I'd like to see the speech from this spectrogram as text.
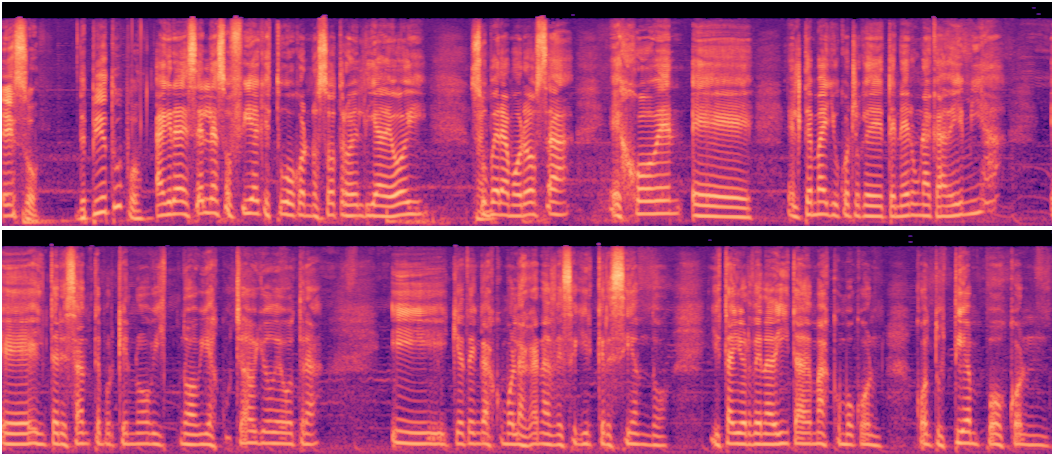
Eso. Despide tú, po. Agradecerle a Sofía que estuvo con nosotros el día de hoy, súper amorosa, es joven. eh, el tema yo creo que tener una academia es interesante porque no, vi- no había escuchado yo de otra y que tengas como las ganas de seguir creciendo y ahí ordenadita además como con, con tus tiempos, con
